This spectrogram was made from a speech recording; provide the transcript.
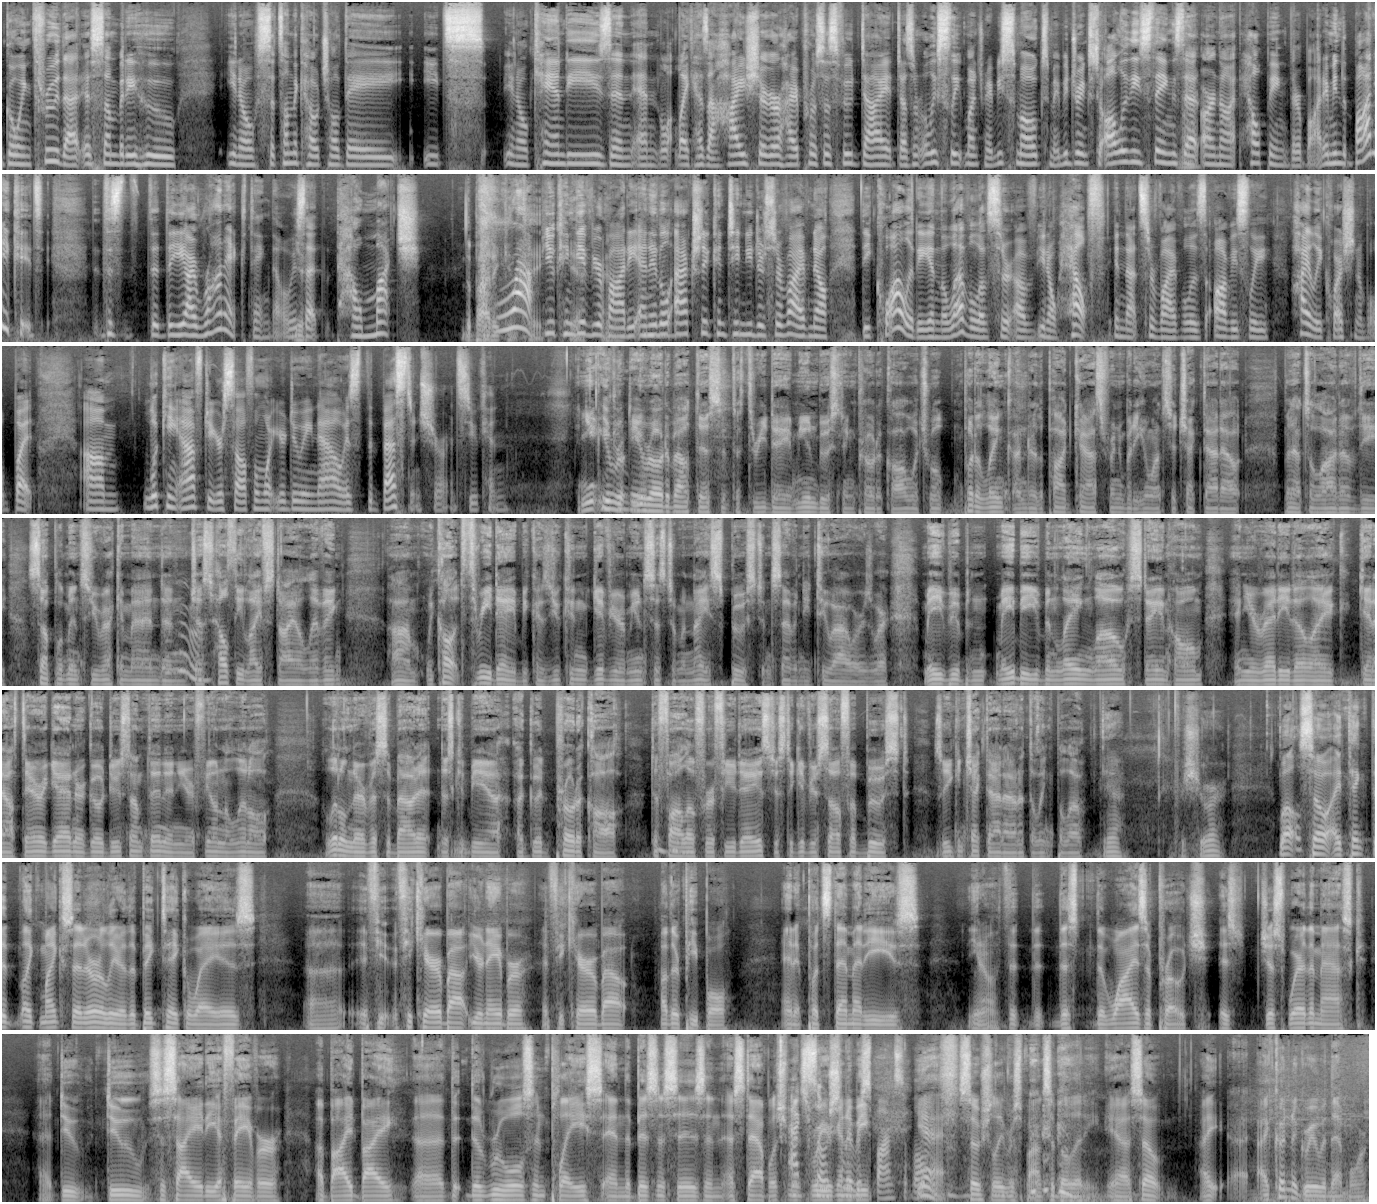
going through that as somebody who you know sits on the couch all day eats you know candies and and like has a high sugar high processed food diet doesn't really sleep much maybe smokes maybe drinks to all of these things that are not helping their body i mean the body it's this the, the ironic thing though is Yeah. that how much The body can crap take. you can Yeah, give your body and it'll actually continue to survive now the quality and the level of sur- of you know health in that survival is obviously highly questionable but um, looking after yourself and what you're doing now is the best insurance you can And you, you you, can wrote- you wrote about this at the three day immune boosting protocol, which we'll put a link under the podcast for anybody who wants to check that out. But that's a lot of the supplements you recommend and just healthy lifestyle living. Um, we call it three day because you can give your immune system a nice boost in 72 hours where maybe you've been, maybe you've been laying low, staying home, and you're ready to like get out there again or go do something and you're feeling a little, a little nervous about it. This could be a, a good protocol to follow for a few days just to give yourself a boost. So you can check that out at the link below. Yeah, for sure. Well, so I think that, like Mike said earlier, the big takeaway is uh, if you if you care about your neighbor, if you care about other people, and it puts them at ease, you know, the, the this the wise approach is just wear the mask, uh, do do society a favor, abide by uh, the, the rules in place and the businesses and establishments Act where you're going to be responsible. Yeah, socially responsibility. Yeah, so I I- I couldn't agree with that more.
